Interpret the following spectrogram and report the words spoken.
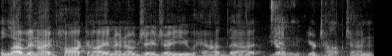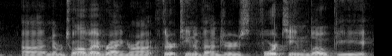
eleven I have Hawkeye, and I know JJ you had that Yep. in your top ten. Uh, number twelve I have Ragnarok, thirteen Avengers, fourteen Loki,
